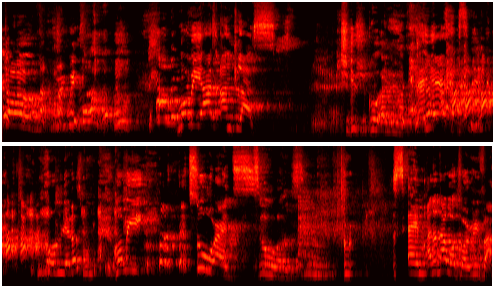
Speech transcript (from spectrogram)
it on. Wait, wait. Mommy has antlers. Shuku shuku animal. Eh, yeah. Mommy, you're just mommy. Two words. Two words. Um, another word for river.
